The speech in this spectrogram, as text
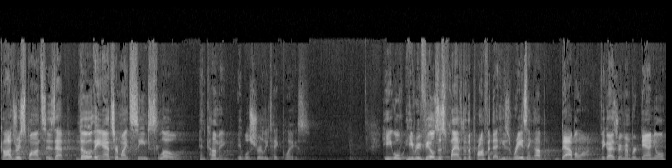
God's response is that though the answer might seem slow in coming, it will surely take place. He, will, he reveals his plans to the prophet that he's raising up Babylon. If you guys remember Daniel,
